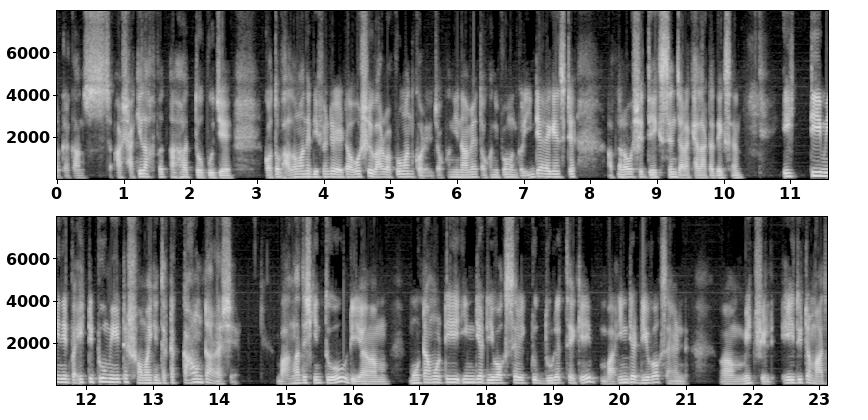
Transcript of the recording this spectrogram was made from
দরকার। কারণ আর শাকিল আহমেদ আহাদ তপু যে কত ভালো মানের ডিফেন্ডার এটা অবশ্যই বারবার প্রমাণ করে। যখনই নামে, তখনই প্রমাণ করে। ইন্ডিয়ার এগেইনস্ট এ আপনারা অবশ্যই দেখছেন, যারা খেলাটা দেখছেন। 80 মিনিট বা 82 মিনিটের সময় কিন্তু একটা কাউন্টার আসে। বাংলাদেশ কিন্তু মোটামুটি ইন্ডিয়া ডি বক্সের একটু দূরের থেকেই বা India D box and midfield এই ২ টা মাঝ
